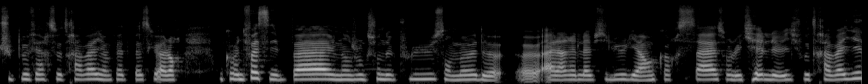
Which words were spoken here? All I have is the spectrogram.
tu peux faire ce travail, en fait. Parce que, alors, encore une fois, c'est pas une injonction de plus en mode euh, à l'arrêt de la pilule, il y a encore ça sur lequel il faut travailler.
